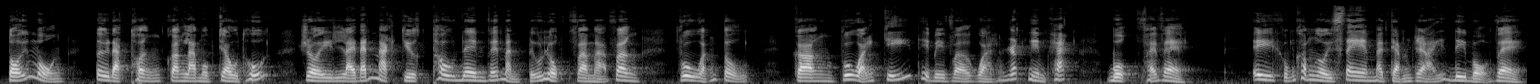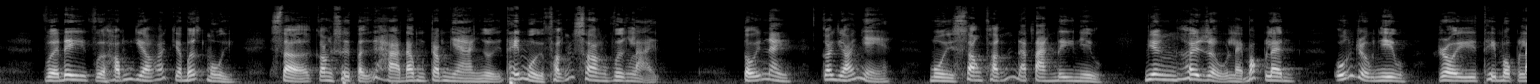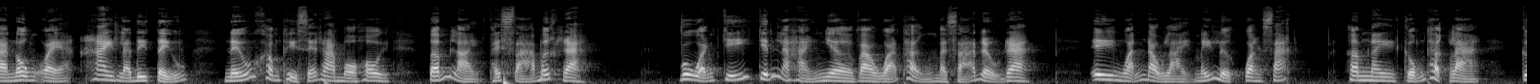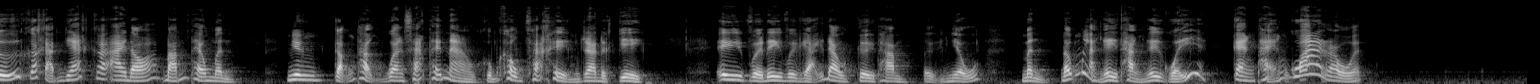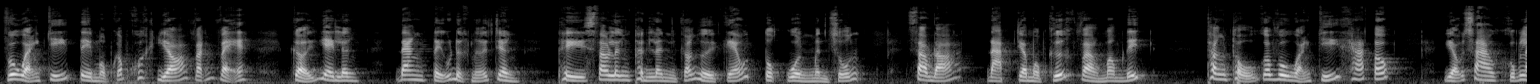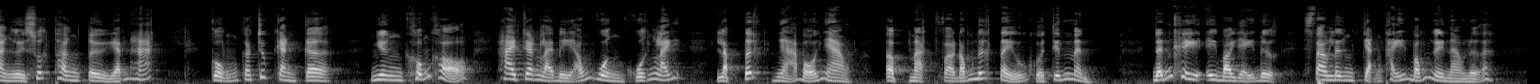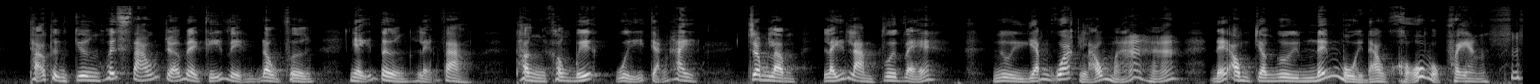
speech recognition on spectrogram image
Tối muộn, Từ Đặc Thuận còn là một chầu thuốc, rồi lại đánh mặt trượt thâu đêm với Mạnh Tiểu Lục và Mã Vân, Vu Quảng Tụ. Còn Vu Quảng Chí thì bị vợ quản rất nghiêm khắc, buộc phải về. Y cũng không ngồi xe mà chậm rãi đi bộ về. Vừa đi vừa hóng gió cho bớt mùi. Sợ con sư tử Hà Đông trong nhà ngửi thấy mùi phấn son vương lại. Tối nay có gió nhẹ, mùi son phấn đã tan đi nhiều. Nhưng hơi rượu lại bốc lên. Uống rượu nhiều, rồi thì một là nôn ọe, hai là đi tiểu. Nếu không thì sẽ ra mồ hôi, tóm lại phải xả bớt ra. Vua Quảng Chí chính là hạng nhờ vào quả thận mà xả rượu ra. Y ngoảnh đầu lại mấy lượt quan sát. Hôm nay cũng thật lạ, cứ có cảm giác có ai đó bám theo mình. Nhưng cẩn thận quan sát thế nào cũng không phát hiện ra được gì. Y vừa đi vừa gãi đầu cười thầm, tự nhủ. Mình đúng là nghi thần nghi quỷ, càng thản quá rồi. Vua quản Chí tìm một góc khuất gió vắng vẻ, cởi dây lưng, đang tiểu được nửa chân, thì sau lưng thình lình có người kéo tuột quần mình xuống. Sau đó đạp cho một cước vào mông đít. Thân thủ của vua quản trí khá tốt. Dẫu sao cũng là người xuất thân từ gánh hát. Cũng có chút căng cơ. Nhưng khốn khổ, hai chân lại bị ống quần quấn lấy. Lập tức ngã bổ nhào, ập mặt vào đống nước tiểu của chính mình. Đến khi y bò dậy được, sau lưng chẳng thấy bóng người nào nữa. Thảo Thường Chương huyết sáo trở về kỹ viện đầu phường, nhảy tường lẻn vào. Thần không biết, quỷ chẳng hay. Trong lòng lấy làm vui vẻ. Người dám quát lão mã hả? Để ông cho người nếm mùi đau khổ một phen.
